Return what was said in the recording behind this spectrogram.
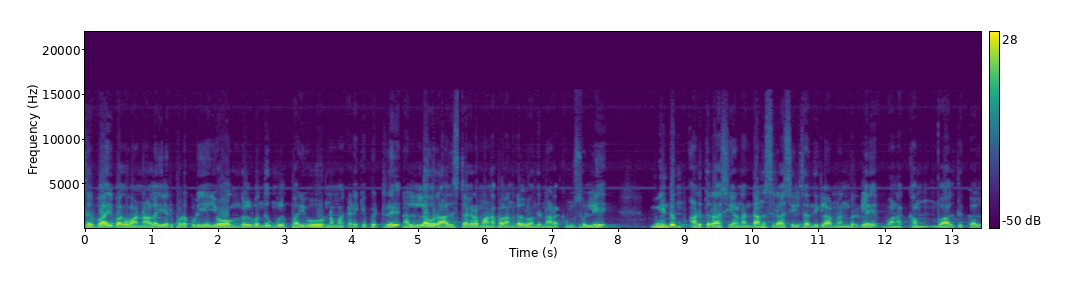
செவ்வாய் பகவானால் ஏற்படக்கூடிய யோகங்கள் வந்து உங்களுக்கு பரிபூர்ணமாக கிடைக்கப்பெற்று நல்ல ஒரு அதிர்ஷ்டகரமான பலன்கள் வந்து நடக்கும் சொல்லி மீண்டும் அடுத்த ராசியான தனுசு ராசியில் சந்திக்கலாம் நண்பர்களே. வணக்கம் வாழ்த்துக்கள்.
